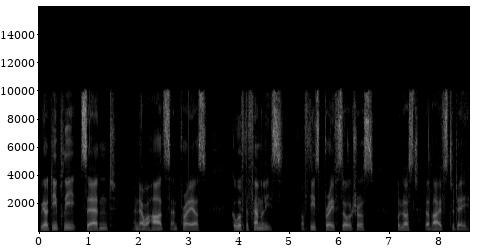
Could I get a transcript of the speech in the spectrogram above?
We are deeply saddened and our hearts and prayers go with the families of these brave soldiers who lost their lives today.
